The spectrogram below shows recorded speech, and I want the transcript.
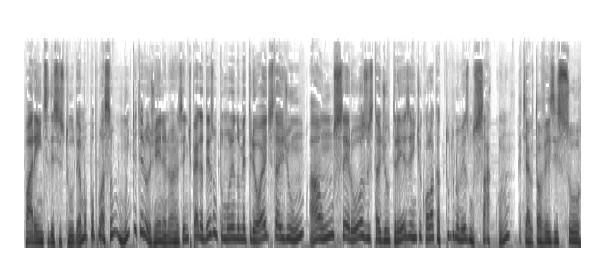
parênteses desse estudo. É uma população muito heterogênea, né? Se a gente pega desde um tumor endometrioide, estádio 1, a um seroso, estádio 13, a gente coloca tudo no mesmo saco, né? Tiago, talvez isso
